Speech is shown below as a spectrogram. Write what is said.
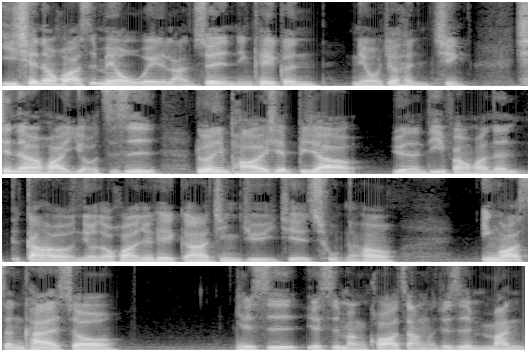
以前的话是没有围栏，所以你可以跟牛就很近。现在的话有，只是如果你跑到一些比较远的地方的话，那刚好有牛的话，你就可以跟它近距离接触，然后。樱花盛开的时候，也是也是蛮夸张的，就是满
